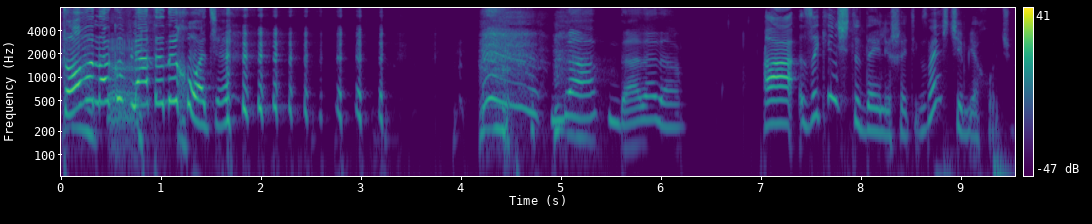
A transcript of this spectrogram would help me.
То вона купляти не хоче. Да, да, да, да. А закінчити Daily Shitting, знаєш, чим я хочу?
